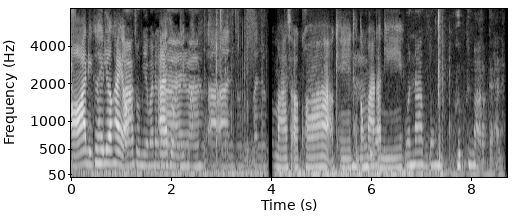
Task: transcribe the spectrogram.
อ๋อ อันนี้คือให้เลือกให้เหรอ อ่าซูมเยอะมาหนึ่งอ่าอันส่งหยิบมาหนึ่งอันส่งหยิบมาหนึ่งมาสอะควาโอเค เธอต้องมากันนี้ วันหน้ากูต้องฮึบขึ้นมาแบบกระทันหัน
